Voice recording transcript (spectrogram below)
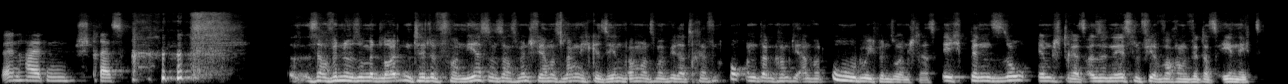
beinhalten Stress. Das ist auch, wenn du so mit Leuten telefonierst und sagst, Mensch, wir haben uns lange nicht gesehen, wollen wir uns mal wieder treffen? Oh, und dann kommt die Antwort, oh, du, ich bin so im Stress. Ich bin so im Stress. Also in den nächsten vier Wochen wird das eh nichts.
